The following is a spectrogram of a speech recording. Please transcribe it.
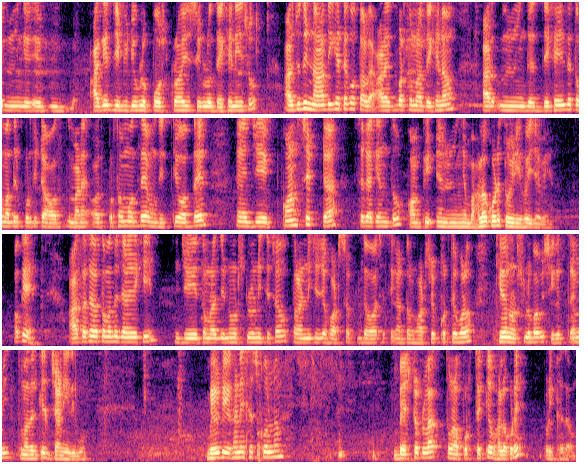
আগের যে ভিডিওগুলো পোস্ট করা হয়েছে সেগুলো দেখে নিয়েছো। আর যদি না দেখে থাকো তাহলে আরেকবার তোমরা দেখে নাও। আর দেখে নিলে তোমাদের প্রতিটা মানে প্রথম অধ্যায় এবং দ্বিতীয় অধ্যায়ের যে কনসেপ্টটা সেটা কিন্তু কমপ্লিট ভালো করে তৈরি হয়ে যাবে। ওকে আর তাছাড়া তোমাদের জানিয়ে রাখি যে তোমরা যদি নোটসগুলো নিতে চাও তাহলে নিচে যে হোয়াটসঅ্যাপ দেওয়া আছে, সেখানে তোমরা হোয়াটসঅ্যাপ করতে পারো। কেউ নোটসগুলো পাবে, সেক্ষেত্রে আমি তোমাদেরকে জানিয়ে দেবো। ভিডিওটি এখানেই শেষ করলাম। বেস্ট অফ লাক তোমরা প্রত্যেককে ভালো করে পরীক্ষা দাও।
